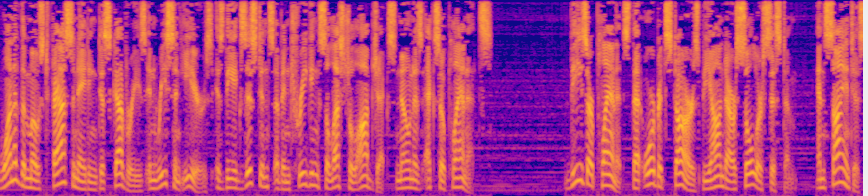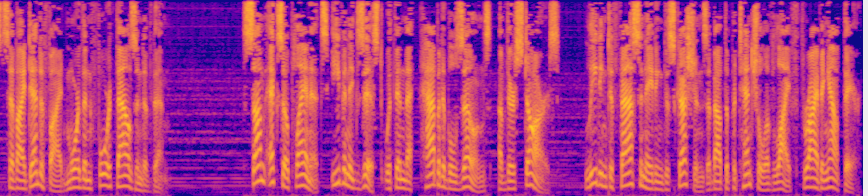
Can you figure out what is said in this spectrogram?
One of the most fascinating discoveries in recent years is the existence of intriguing celestial objects known as exoplanets. These are planets that orbit stars beyond our solar system, and scientists have identified more than 4,000 of them. Some exoplanets even exist within the habitable zones of their stars, leading to fascinating discussions about the potential of life thriving out there.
